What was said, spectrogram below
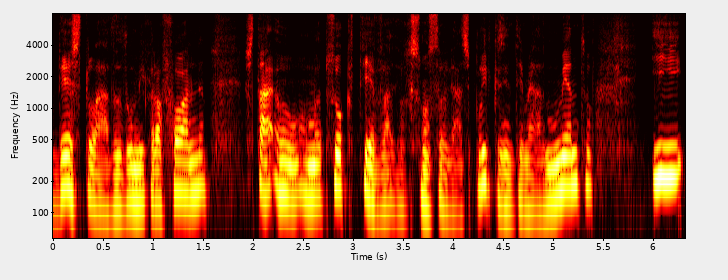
deste lado do microfone está uma pessoa que teve responsabilidades políticas em determinado momento e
